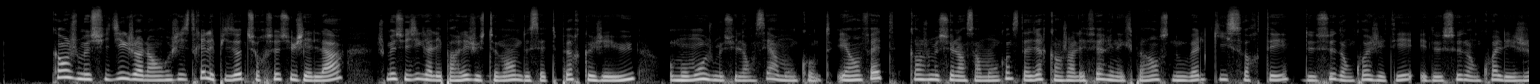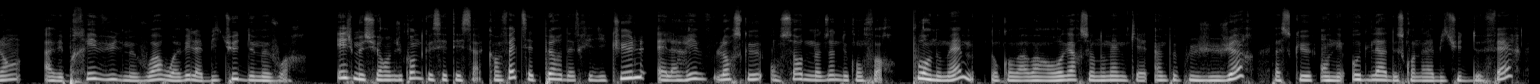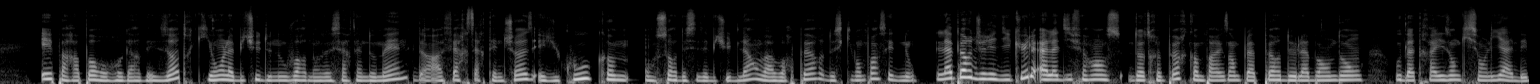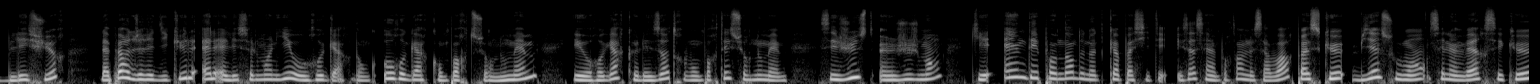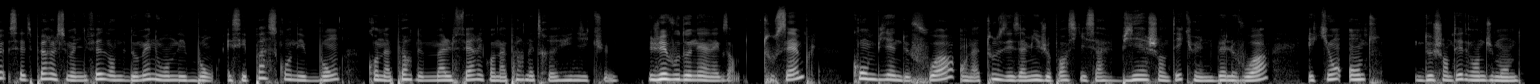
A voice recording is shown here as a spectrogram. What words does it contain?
Quand je me suis dit que j'allais enregistrer l'épisode sur ce sujet-là, je me suis dit que j'allais parler justement de cette peur que j'ai eue au moment où je me suis lancée à mon compte. Et en fait, quand je me suis lancée à mon compte, c'est-à-dire quand j'allais faire une expérience nouvelle qui sortait de ce dans quoi j'étais et de ce dans quoi les gens avaient prévu de me voir ou avaient l'habitude de me voir. Et je me suis rendu compte que c'était ça, qu'en fait cette peur d'être ridicule, elle arrive lorsque on sort de notre zone de confort pour nous-mêmes, donc on va avoir un regard sur nous-mêmes qui est un peu plus jugeur parce que on est au-delà de ce qu'on a l'habitude de faire et par rapport au regard des autres qui ont l'habitude de nous voir dans un certain domaine, à faire certaines choses, et du coup, comme on sort de ces habitudes-là, on va avoir peur de ce qu'ils vont penser de nous. La peur du ridicule, à la différence d'autres peurs, comme par exemple la peur de l'abandon ou de la trahison qui sont liées à des blessures, la peur du ridicule, elle, elle est seulement liée au regard, donc au regard qu'on porte sur nous-mêmes et au regard que les autres vont porter sur nous-mêmes. C'est juste un jugement qui est indépendant de notre capacité. Et ça, c'est important de le savoir parce que bien souvent, c'est l'inverse, c'est que cette peur, elle se manifeste dans des domaines où on est bon. Et c'est parce qu'on est bon qu'on a peur de mal faire et qu'on a peur d'être ridicule. Je vais vous donner un exemple tout simple. Combien de fois, on a tous des amis, je pense, qui savent bien chanter, qui ont une belle voix et qui ont honte de chanter devant du monde?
